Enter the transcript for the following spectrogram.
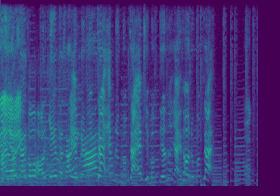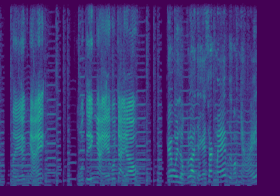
Ai ai vậy? chạy thua hỏi cho em là sao em chạy em đừng bấm chạy em chỉ bấm tiến thôi nhảy thôi đừng bấm chạy. Tiếng nhảy. Ủa tiếng nhảy đâu có chạy đâu? Cái quy luật của là chạy ra sát mép rồi bấm nhảy.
